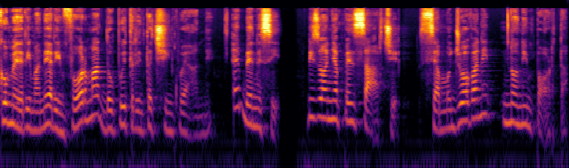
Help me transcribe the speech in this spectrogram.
Come rimanere in forma dopo i 35 anni? Ebbene sì, bisogna pensarci. Siamo giovani, non importa.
